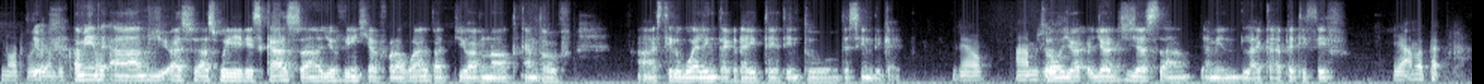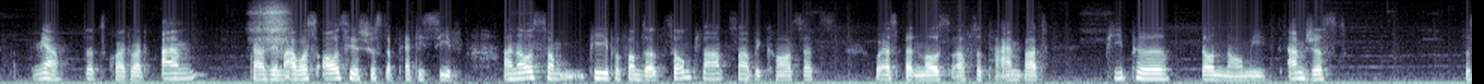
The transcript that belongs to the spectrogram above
Not really You- on the I mean, concept. um, you, as as we discussed, uh, you've been here for a while, but you are not kind of uh, still well integrated into the syndicate. yeah, I'm just So you're you're just uh, I mean like a petty thief. yeah, I'm a pet. Yeah, that's quite right. I'm Kasim. I was also just a petty thief. I know some people from the Zone Plaza because that's where I spend most of the time, but people don't know me. I'm just the,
